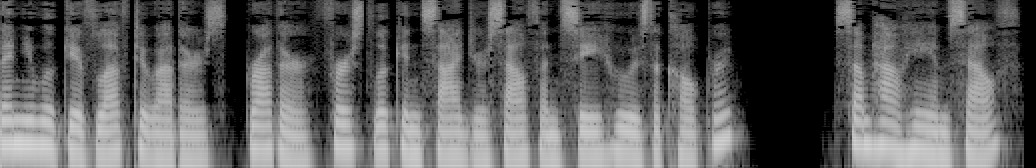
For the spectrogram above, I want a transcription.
Then you will give love to others. Brother, first look inside yourself and see who is the culprit? Somehow he himself?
